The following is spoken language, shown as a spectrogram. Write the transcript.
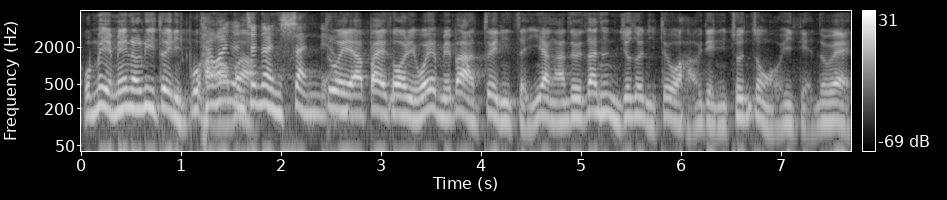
我们也没能力对你不好。台湾人真的很善良。对呀，拜托你，我也没办法对你怎样。啊，对，但是你就说你对我好一点，你尊重我一点，对不对？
